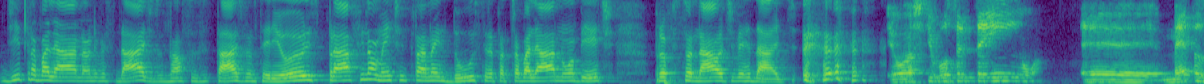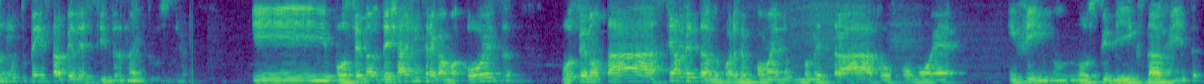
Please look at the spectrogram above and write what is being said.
de trabalhar na universidade, dos nossos estágios anteriores, para finalmente entrar na indústria, para trabalhar num ambiente profissional de verdade? Eu acho que você tem é, metas muito bem estabelecidas na indústria. E você não, deixar de entregar uma coisa, você não está se afetando, por exemplo, como é no, no mestrado, ou como é, enfim, no- nos PBICs da vida.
